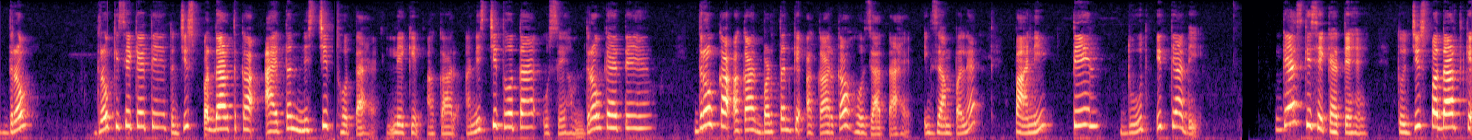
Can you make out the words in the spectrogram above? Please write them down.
द्रव द्रव किसे कहते हैं? तो जिस पदार्थ का आयतन निश्चित होता है, लेकिन आकार अनिश्चित होता है, उसे हम द्रव कहते हैं। द्रव का आकार बर्तन के आकार का हो जाता है। एग्ज़ाम्पल है, पानी, तेल, दूध इत्यादि। गैस किसे कहते हैं? तो जिस पदार्थ के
